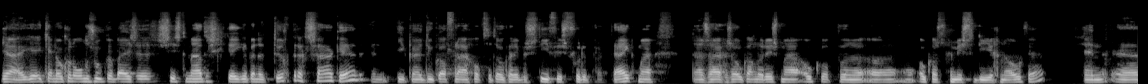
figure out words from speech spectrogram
Ja, ik ken ook een onderzoek waarbij ze systematisch gekeken hebben naar de. Hè? En je kan je natuurlijk afvragen of dat ook representatief is voor de praktijk. Maar daar zagen ze ook aneurysma ook, op, uh, ook als gemiste diagnose. En uh,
